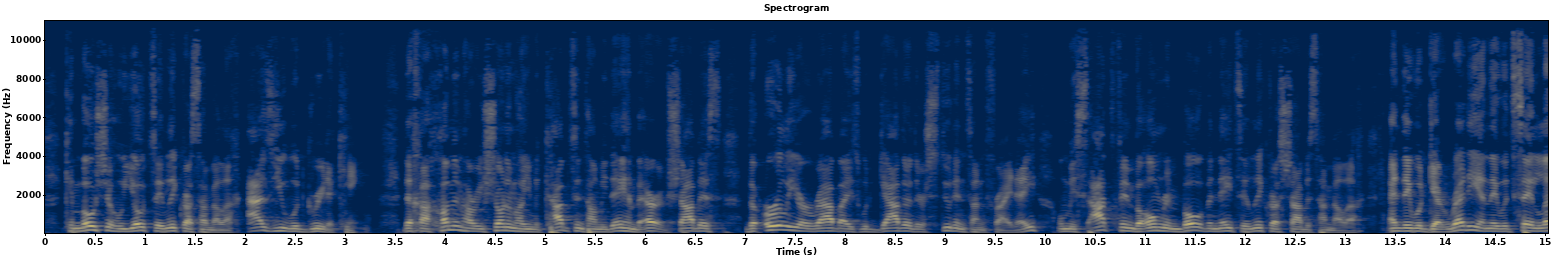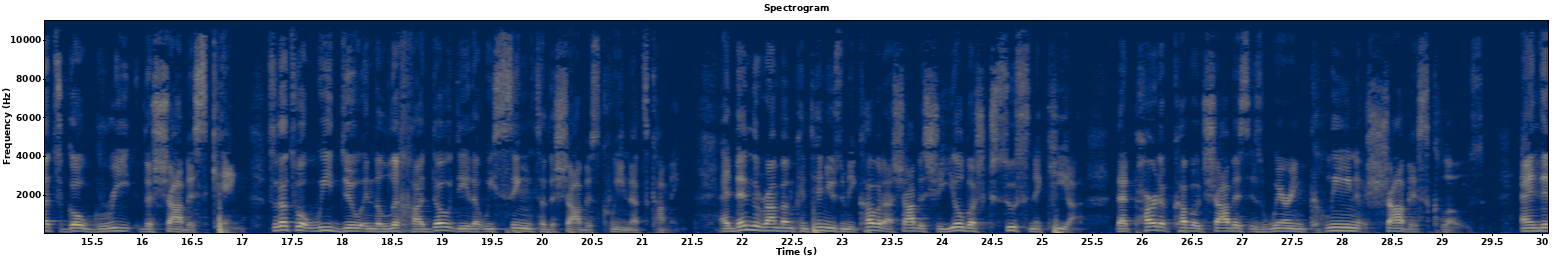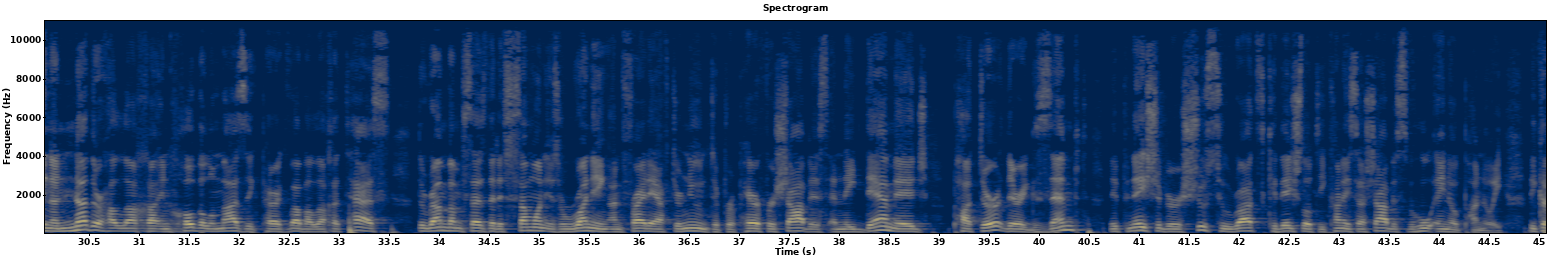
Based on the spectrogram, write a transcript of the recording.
As you would greet a king. The Chachamim Harishonim Hayimekabtzin Talmidehem Be'erev Shabbos. The earlier rabbis would gather their students on Friday. Umisatfim Ve'omrim Bo V'neitze Likras Shabbos HaMelech. And they would get ready and they would say, let's go greet the Shabbos king. So that's what we do in the Lecha Dodi that we sing to the Shabbos queen that's coming. And then the Rambam continues, Mikavod Shabbos Sheyilbash Ksus Nikia. That part of Kavod Shabbos is wearing clean Shabbos clothes. And in another halacha in Chovel Umazik, Perak Vav Halacha Tes, the Rambam says that if someone is running on Friday afternoon to prepare for Shabbos and they damage putter, they're exempt because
